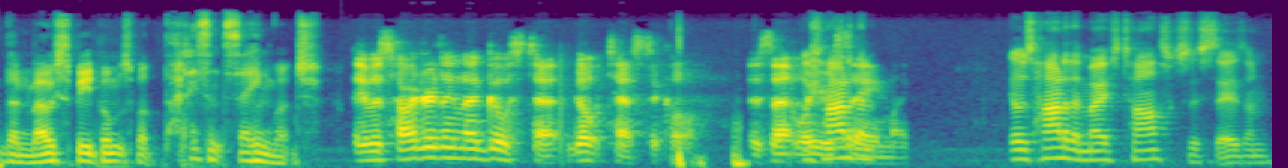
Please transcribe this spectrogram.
than most speed bumps, but that isn't saying much. It was harder than a ghost te- goat testicle. Is that what you're saying, than- Mike? It was harder than most tasks this season.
